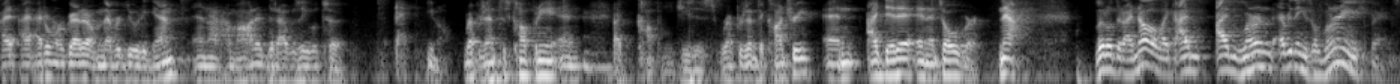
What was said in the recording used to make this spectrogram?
I, I, don't regret it. I'll never do it again. And I, I'm honored that I was able to, you know, represent this company and uh, company. Jesus, represent the country. And I did it, and it's over now little did I know, like I I learned everything is a learning experience.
